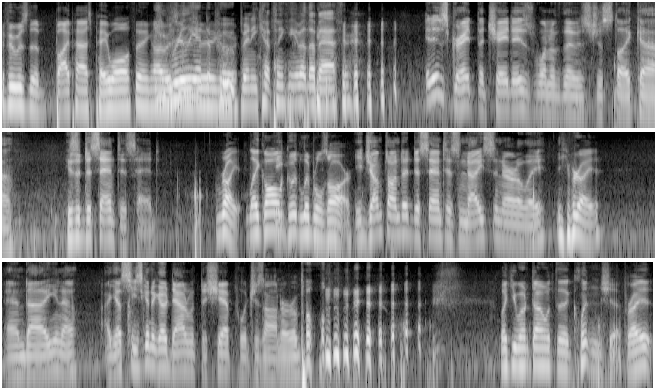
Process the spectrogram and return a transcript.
if it was the bypass paywall thing. I He was really had to using, or- poop, and he kept thinking about the bathroom. It is great that Chait is one of those just like uh he's a DeSantis head. Right, like all He- good liberals are. He jumped onto DeSantis nice and early, right. and uh, you know, I guess he's gonna go down with the ship, which is honorable. like you went down with the Clinton ship, right?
